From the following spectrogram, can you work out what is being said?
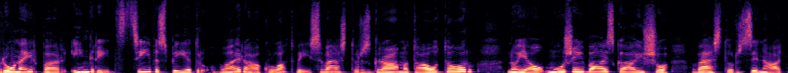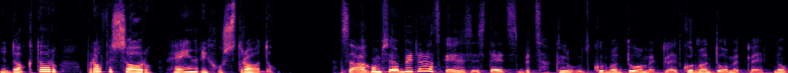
Runa ir par Ingrīdas dzīvesbiedru, vairāku Latvijas vēstures grāmatu autoru, no jau mūžībā aizgājušo vēstures zinātņu doktoru, profesoru Heinrichu Strodu. Sākums jau bija tāds, ka es, es teicu, bet saka, lūdzu, kur man to meklēt, kur man to meklēt. Nu,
